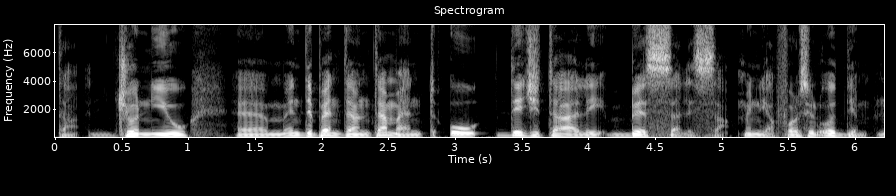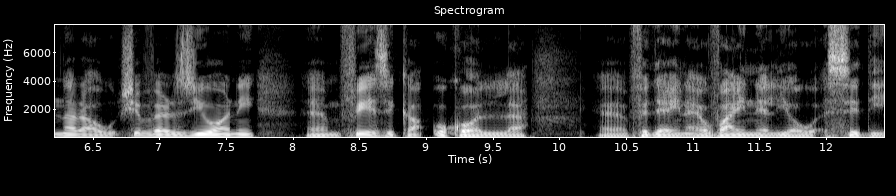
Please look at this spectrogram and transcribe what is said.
ta' Ġunju indipendentament u diġitali biss għalissa. Min jaf forsi l quddiem naraw xi verżjoni fiżika ukoll f'idejna jew vinyl jew CD.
